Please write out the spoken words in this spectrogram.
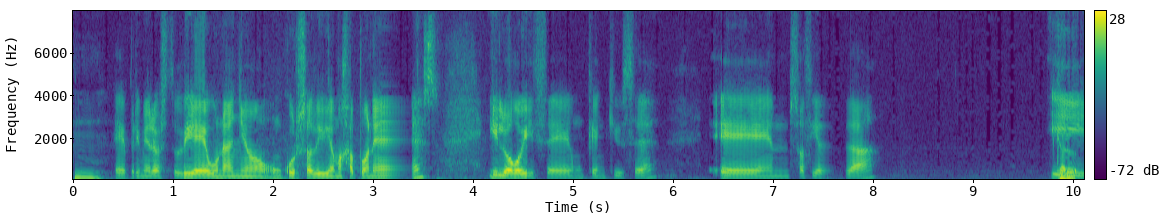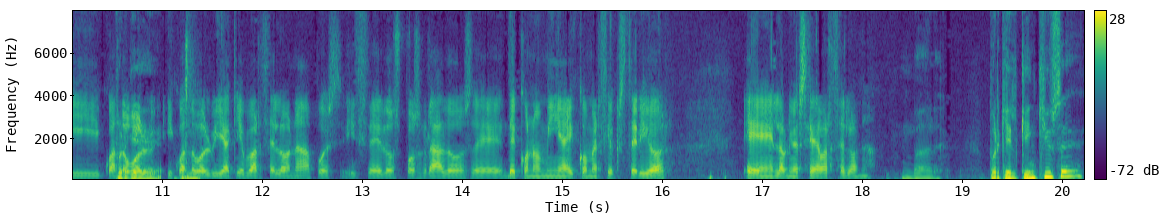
Mm, Eh, primero estudié un año un curso de idioma japonés y luego hice un Kenkyuse en sociedad Y, cuando y cuando volví aquí a Barcelona, pues hice dos posgrados de, Economía y Comercio Exterior en la Universidad de Barcelona. Vale. Porque el Kenkyuse,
